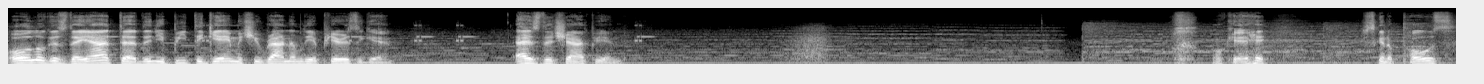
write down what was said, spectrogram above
Oh, look, it's Diantha. Then you beat the game and she randomly appears again as the champion. Okay, just gonna pose.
